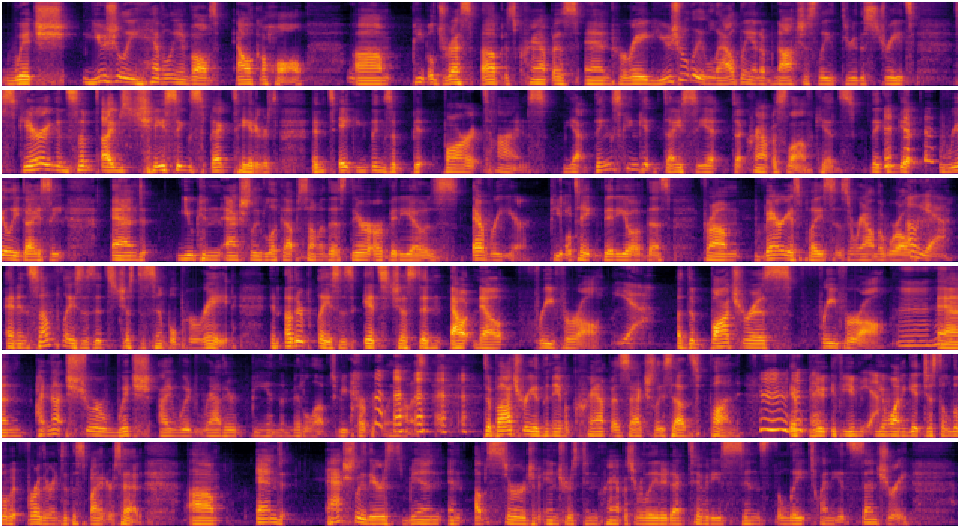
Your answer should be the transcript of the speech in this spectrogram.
which usually heavily involves alcohol. Um, people dress up as Krampus and parade usually loudly and obnoxiously through the streets, scaring and sometimes chasing spectators and taking things a bit far at times. Yeah, things can get dicey at, at Krampuslauf, kids. They can get really dicey. And you can actually look up some of this. There are videos every year. People take video of this from various places around the world. Oh, yeah. And in some places, it's just a simple parade. In other places, it's just an out and out free for all. Yeah. A debaucherous free for all. And I'm not sure which I would rather be in the middle of, to be perfectly honest. Debauchery in the name of Krampus actually sounds fun if you, if you, Yeah. you want to get just a little bit further into the spider's head. Um, and actually, there's been an upsurge of interest in Krampus related activities since the late 20th century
